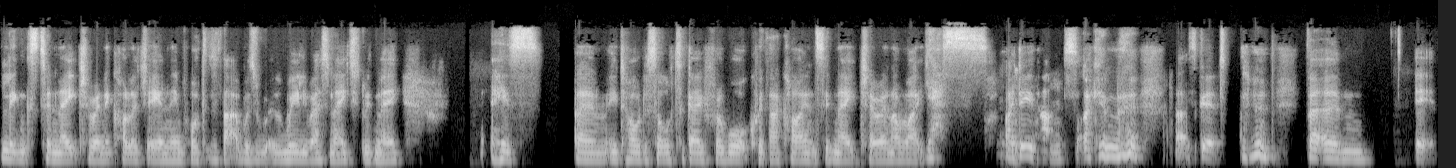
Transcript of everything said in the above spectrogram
links to nature and ecology and the importance of that was really resonated with me. His um, he told us all to go for a walk with our clients in nature, and I'm like, yes, I do that. I can. that's good. but um, it,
